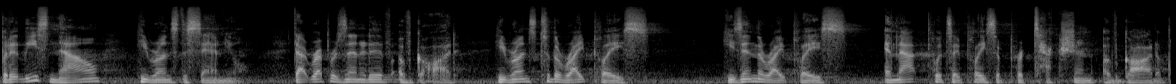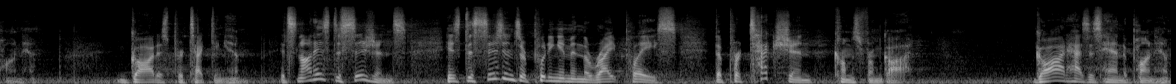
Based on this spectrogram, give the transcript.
But at least now he runs to Samuel, that representative of God. He runs to the right place. He's in the right place, and that puts a place of protection of God upon him. God is protecting him. It's not his decisions. His decisions are putting him in the right place. The protection comes from God. God has his hand upon him.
